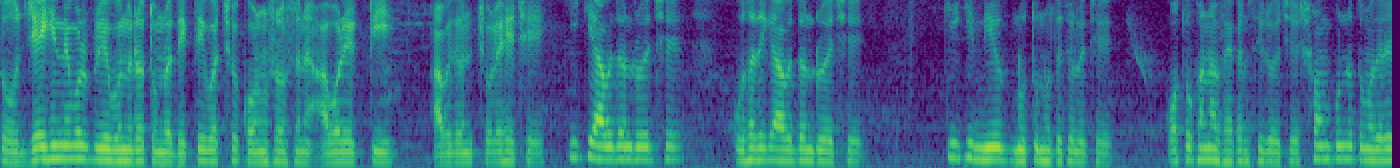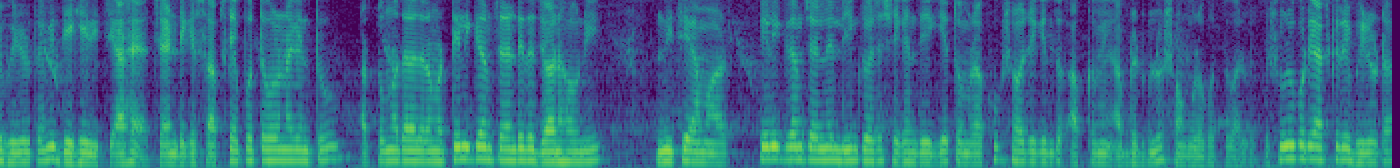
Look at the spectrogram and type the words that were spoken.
তো জয় হিন্দ আমার প্রিয় বন্ধুরা, তোমরা দেখতেই পাচ্ছ কর্মসংস্থানে আবার একটি আবেদন চলে এসেছে। কি কি আবেদন রয়েছে? কোথা থেকে আবেদন রয়েছে? কি কি নিয়োগ নতুন হতে চলেছে? কতখানা ভ্যাকান্সি রয়েছে? সম্পূর্ণ তোমাদের এই ভিডিওতে আমি দেখিয়ে দিচ্ছি। আর হ্যাঁ চ্যানেলটিকে সাবস্ক্রাইব করতে পারো না কিন্তু। আর তোমরা যারা যারা আমার টেলিগ্রাম চ্যানেলটিতে জয়েন হওনি, নিচে আমার টেলিগ্রাম চ্যানেলের লিঙ্ক রয়েছে, সেখান দিয়ে গিয়ে তোমরা খুব সহজে কিন্তু আপকামিং আপডেটগুলো সংগ্রহ করতে পারবে। তো শুরু করি আজকের এই ভিডিওটা।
